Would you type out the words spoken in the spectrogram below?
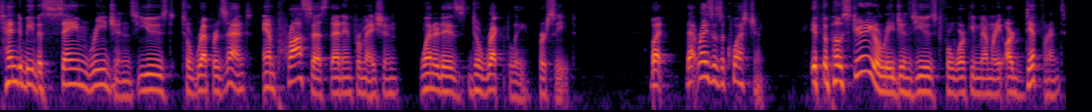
tend to be the same regions used to represent and process that information when it is directly perceived. But that raises a question. If the posterior regions used for working memory are different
